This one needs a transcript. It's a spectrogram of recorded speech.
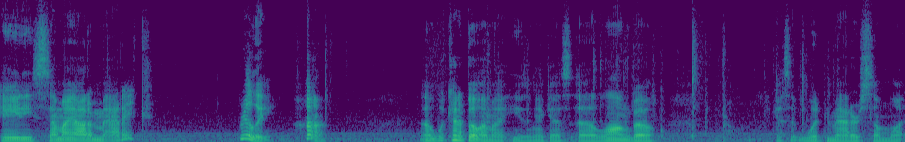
80, semi-automatic? Really? Huh. Uh, what kind of bow am I using, I guess? A uh, long bow I guess it would matter somewhat.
